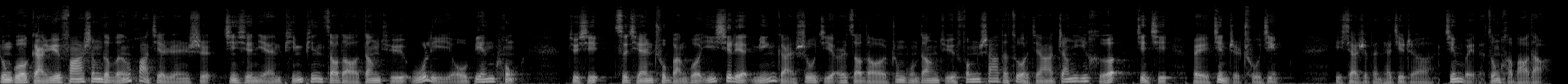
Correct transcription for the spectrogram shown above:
中国敢于发声的文化界人士，近些年频频遭到当局无理由编控。据悉，此前出版过一系列敏感书籍而遭到中共当局封杀的作家张一和，近期被禁止出境。以下是本台记者经纬的综合报道。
